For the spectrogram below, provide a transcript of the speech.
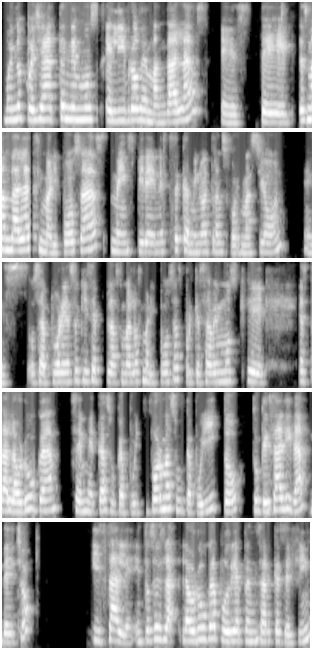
Bueno, pues ya tenemos el libro de mandalas. Este, es mandalas y mariposas. Me inspiré en este camino de transformación. Es, o sea, por eso quise plasmar las mariposas, porque sabemos que está la oruga, se mete a su capullo, forma su capullito, su crisálida, de hecho, y sale. Entonces la, la oruga podría pensar que es el fin,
